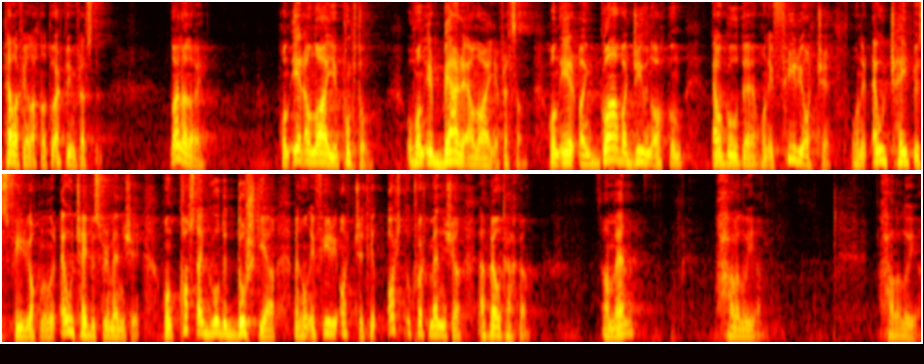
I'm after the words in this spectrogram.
betale for henne at du er blitt frelst. Nei, nei, nei. Hon er av nøye punktum. Og hon er bære av nøye, frelsan. Hon er en gava given okkon av gode. Hon er fyri åndsje. Og hon er avkjeipes fyri okkon. Hon er avkjeipes fyri mennesker. Hon kostar gode dustia, men hon er fyri åndsje til åkt og kvart menneske at møtaka. Amen. Halleluja. Halleluja.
